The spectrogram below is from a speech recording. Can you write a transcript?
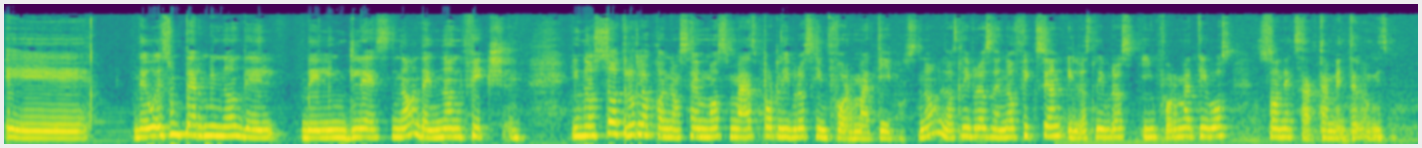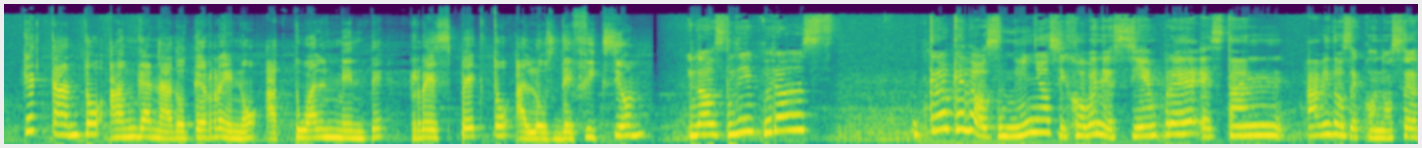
eh, es un término del, del inglés, ¿no? De non-fiction. Y nosotros lo conocemos más por libros informativos, ¿no? Los libros de no ficción y los libros informativos son exactamente lo mismo. ¿Qué tanto han ganado terreno actualmente respecto a los de ficción? Los libros creo que los niños y jóvenes siempre están ávidos de conocer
